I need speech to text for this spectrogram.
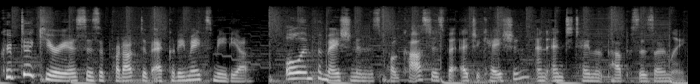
Crypto Curious is a product of Equity Mates Media. All information in this podcast is for education and entertainment purposes only.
